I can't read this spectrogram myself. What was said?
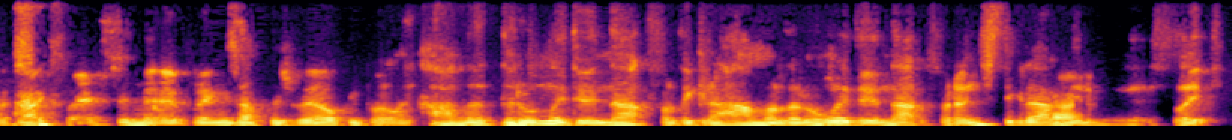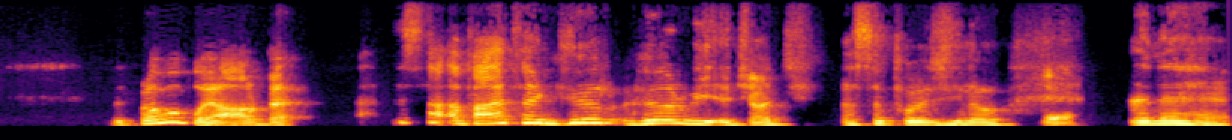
But that question that it brings up as well, people are like, oh, they're only doing that for the gram or they're only doing that for Instagram. Right. You know, it's like they probably are, but is that a bad thing? Who who are we to judge? I suppose you know. Yeah. And uh,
